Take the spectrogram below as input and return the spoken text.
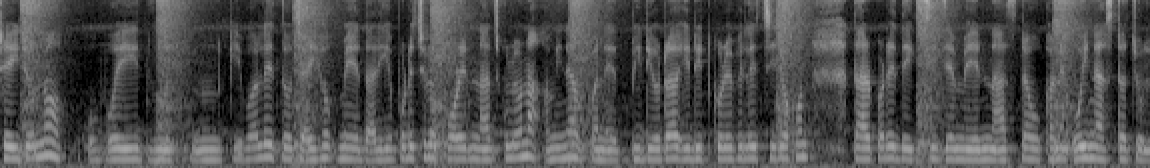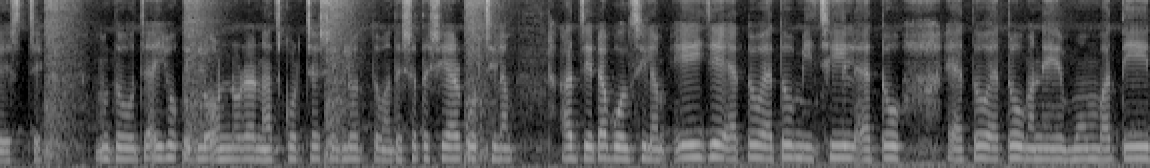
সেই জন্য ওই কি বলে? তো যাই হোক, মেয়ে দাঁড়িয়ে পড়েছিল। পরের নাচগুলো না আমি না মানে ভিডিওটা এডিট করে ফেলেছি যখন। তারপরে দেখছি যে মেয়ের নাচটা ওখানে, ওই নাচটা চলে এসছে। তো যাই হোক, এগুলো অন্যরা নাচ করছে, সেগুলো তোমাদের সাথে শেয়ার করছিলাম। আর যেটা বলছিলাম, এই যে এত এত মিছিল, এত এত এত মানে মোমবাতি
